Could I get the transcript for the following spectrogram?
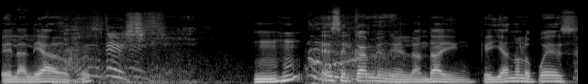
El aliado, pues. Es el cambio en el Undying, que ya no lo puedes,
